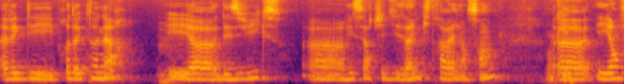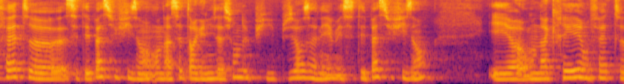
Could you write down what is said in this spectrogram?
avec des product owners mmh. et des UX euh, research et design qui travaillent ensemble. Euh, et en fait, euh, c'était pas suffisant. On a cette organisation depuis plusieurs années, mais c'était pas suffisant. Et on a créé, en fait,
